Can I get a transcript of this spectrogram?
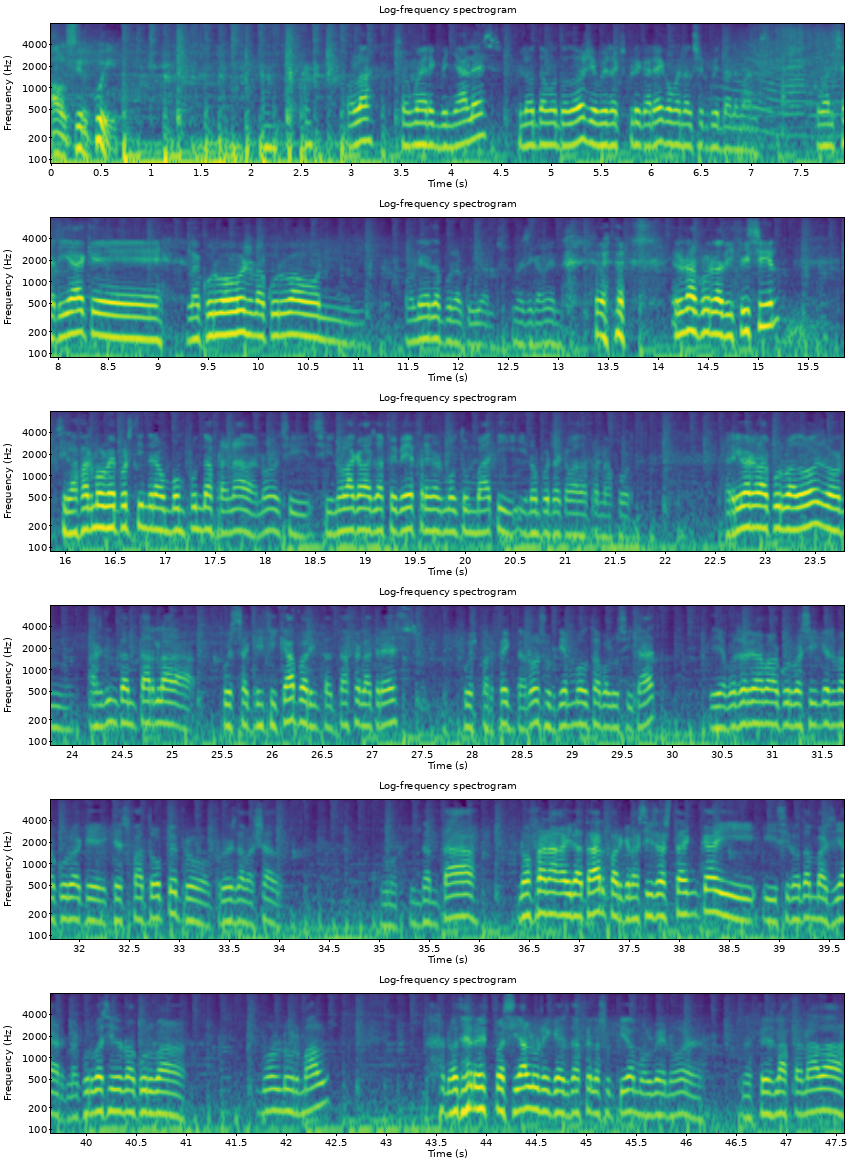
El circuit. Hola, soc Eric Vinyales, pilot de Moto2 i avui us explicaré com és el circuit d'Alemans. Començaria que la curva 1 és una curva on, on li has de posar collons, bàsicament. és una curva difícil, si la fas molt bé pots tindre un bon punt de frenada, no? Si, si no l'acabes de fer bé frenes molt tombat i, i no pots acabar de frenar fort. Arribes a la curva 2 on has d'intentar-la pues, sacrificar per intentar fer la 3 pues, perfecta, no? sortir amb molta velocitat i llavors arribem a la curva 5 que és una curva que, que es fa a tope però, però és de baixada. Llavors, intentar no frenar gaire tard perquè la 6 es tanca i, i si no te'n vas llarg. La curva 6 és una curva molt normal, no té res especial, l'únic que és de fer la sortida molt bé, no? Eh, després la frenada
